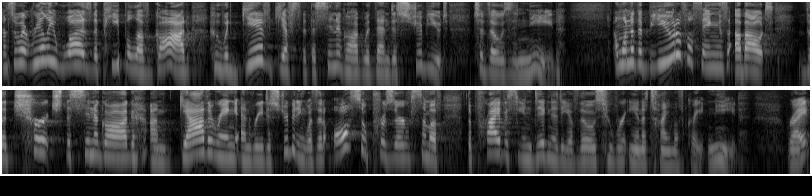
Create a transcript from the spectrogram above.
And so it really was the people of God who would give gifts that the synagogue would then distribute to those in need. And one of the beautiful things about the church, the synagogue, um, gathering and redistributing was it also preserved some of the privacy and dignity of those who were in a time of great need, right?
